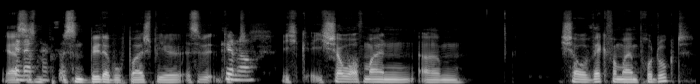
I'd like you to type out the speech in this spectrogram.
Ja, es ist ein, ist ein, Bilderbuchbeispiel. Es gibt, genau. Ich, ich schaue auf meinen, ähm, ich schaue weg von meinem Produkt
